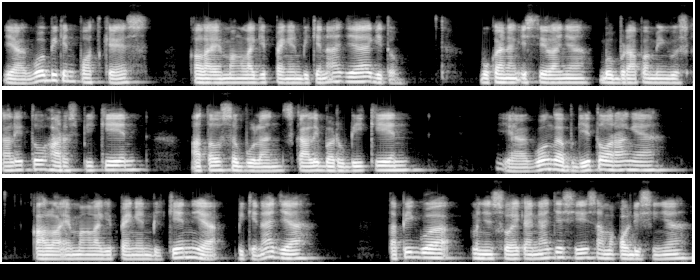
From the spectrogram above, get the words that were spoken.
Ya gue bikin podcast kalau emang lagi pengen bikin aja gitu. Bukan yang istilahnya beberapa minggu sekali tuh harus bikin atau sebulan sekali baru bikin. Ya gue nggak begitu orangnya. Kalau emang lagi pengen bikin ya bikin aja. Tapi gue menyesuaikan aja sih sama kondisinya.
